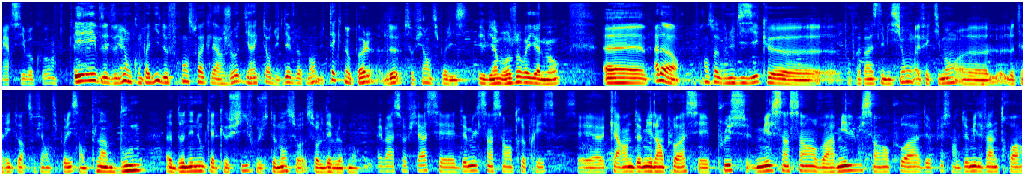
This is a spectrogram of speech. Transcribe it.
Merci beaucoup. En tout cas, Et vous êtes venu en compagnie de François Clergeau, directeur du développement du Technopole de Sophia Antipolis. Eh bien, bonjour également. Euh, alors, François, vous nous disiez que euh, pour préparer cette émission, effectivement, euh, le, territoire de Sophia Antipolis en plein boom. Donnez-nous quelques chiffres justement sur, le développement. Eh bien, Sophia, c'est 2500 entreprises, c'est 42 000 emplois, c'est plus 1500 voire 1800 emplois de plus en 2023.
